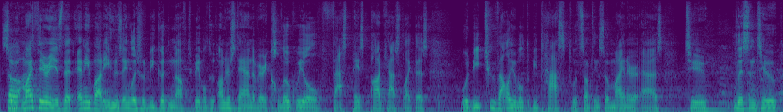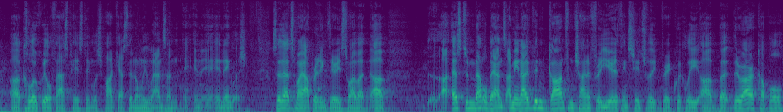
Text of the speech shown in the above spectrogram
So, so my theory is that anybody whose English would be good enough to be able to understand a very colloquial, fast-paced podcast like this would be too valuable to be tasked with something so minor as to listen to a colloquial, fast-paced English podcast that only lands on in, in English. So that's my operating theory as to why. But uh, uh, as to metal bands, I mean, I've been gone from China for a year. Things change really, very quickly. Uh, but there are a couple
